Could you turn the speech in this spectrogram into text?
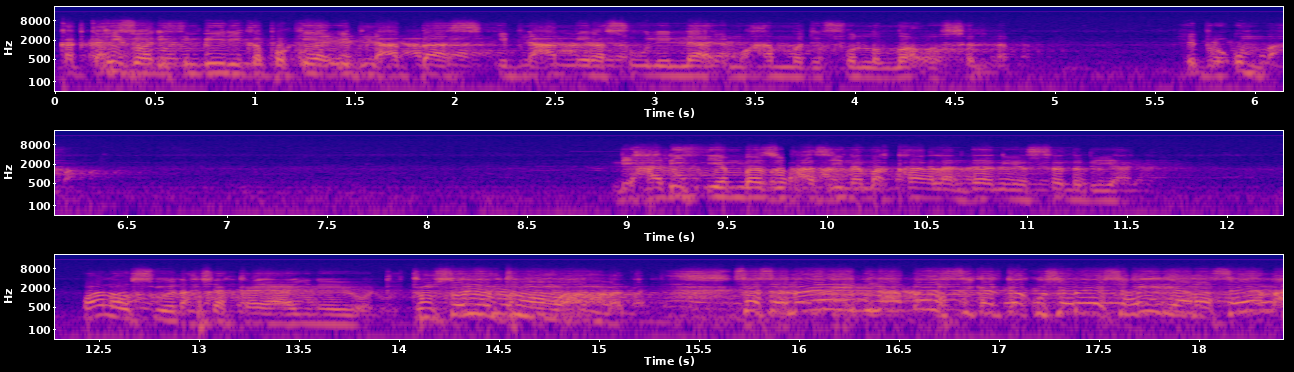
Katika hizo hadithi mbili ikapokea ibn abbas ibn ammi rasulillahi muhammadin sallallahu alaihi wasallam. Ibnu umma. Ni hadithi ambazo hazina makala ndani ya sanadi yake wala usiwe na shaka ya aina yoyote. Tumsalie mtume muhammad. Sasa naye ibn Abbas katika kusherehesha hili anasema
